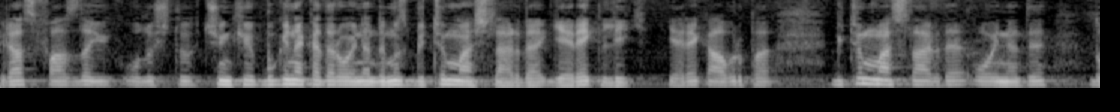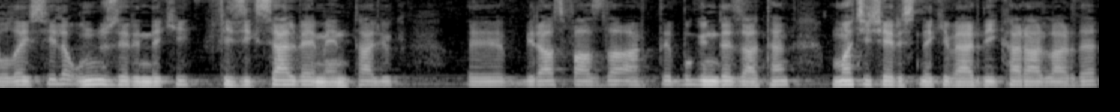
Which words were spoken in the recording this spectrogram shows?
biraz fazla yük oluştu. Çünkü bugüne kadar oynadığımız bütün maçlarda gerek lig gerek Avrupa bütün maçlarda oynadı. Dolayısıyla onun üzerindeki fiziksel ve mental yük e, biraz fazla arttı. Bugün de zaten maç içerisindeki verdiği kararlarda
